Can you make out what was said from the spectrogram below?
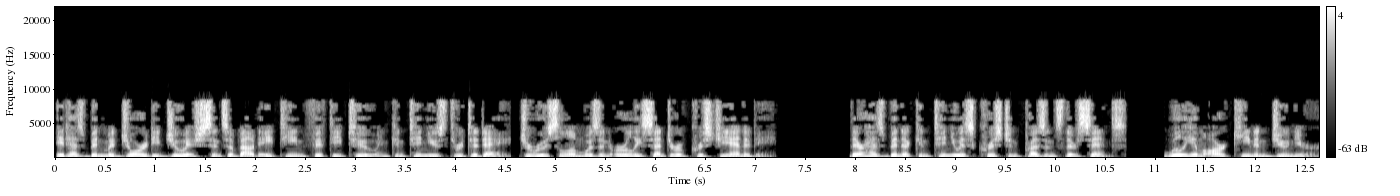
It has been majority Jewish since about 1852 and continues through today. Jerusalem was an early center of Christianity. There has been a continuous Christian presence there since. William R. Keenan, Jr.,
